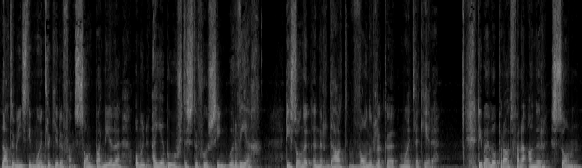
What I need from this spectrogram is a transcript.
laat 'n mens die moontlikhede van sonpanele om in eie behoeftes te voorsien oorweeg. Die son het inderdaad wonderlike moontlikhede. Die Bybel praat van 'n ander son,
